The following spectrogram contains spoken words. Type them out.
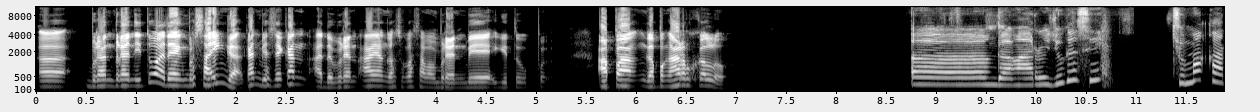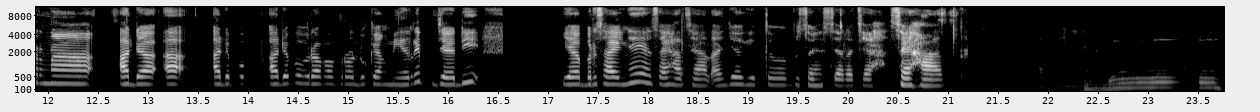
eh brand-brand itu ada yang bersaing nggak? Kan biasanya kan ada brand A yang nggak suka sama brand B gitu. Apa nggak pengaruh ke lo? Eh, nggak ngaruh juga sih. Cuma karena ada a- ada ada beberapa produk yang mirip, jadi ya bersaingnya ya sehat-sehat aja gitu, bersaing secara ceh- sehat. Hmm.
